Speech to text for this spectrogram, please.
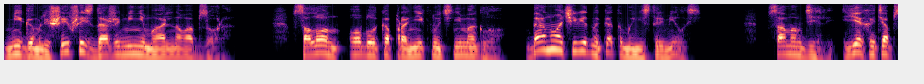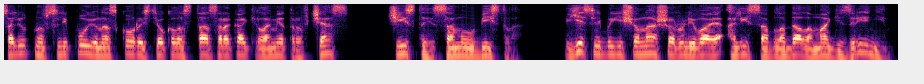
мигом лишившись даже минимального обзора. В салон облако проникнуть не могло, да оно, очевидно, к этому и не стремилось. В самом деле, ехать абсолютно вслепую на скорости около 140 км в час — чистое самоубийство. Если бы еще наша рулевая Алиса обладала маги-зрением,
